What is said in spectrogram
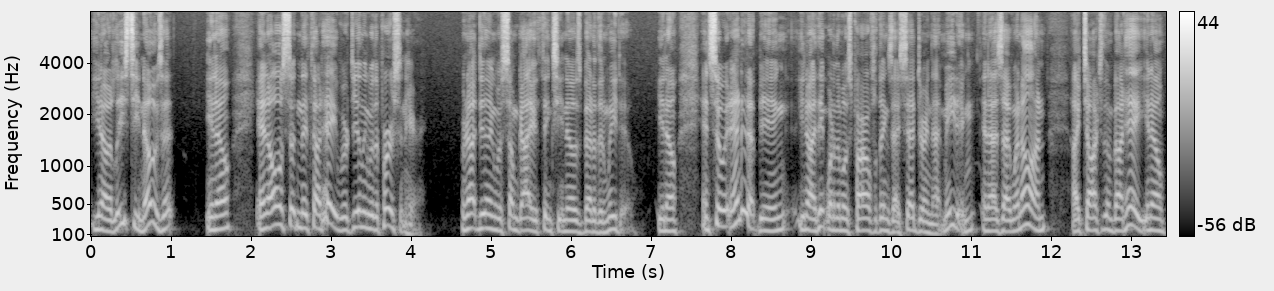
you know, at least he knows it. You know, and all of a sudden they thought, hey, we're dealing with a person here. We're not dealing with some guy who thinks he knows better than we do. You know, and so it ended up being, you know, I think one of the most powerful things I said during that meeting. And as I went on, I talked to them about, hey, you know,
